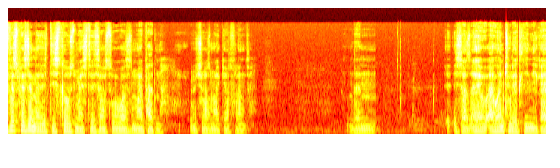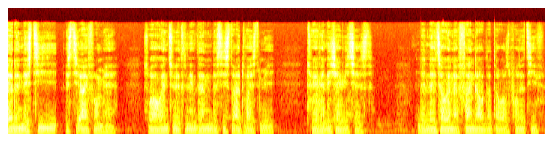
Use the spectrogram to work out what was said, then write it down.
first person I disclosed my status to was my partner, which was my girlfriend. Then it was, I, I went to the clinic. I had an ST, STI from her. So I went to the clinic. Then the sister advised me to have an HIV test. Then later, when I found out that I was positive,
